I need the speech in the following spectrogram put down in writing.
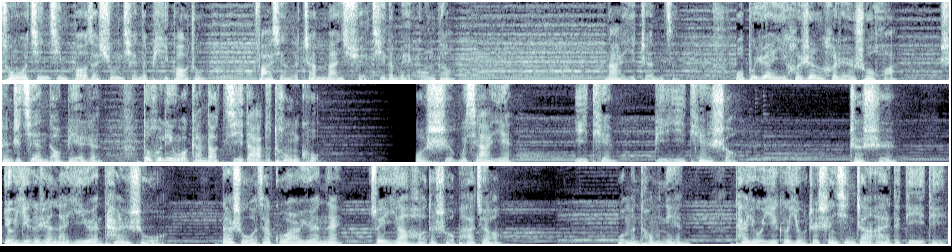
从我紧紧抱在胸前的皮包中，发现了沾满血迹的美工刀。那一阵子，我不愿意和任何人说话，甚至见到别人，都会令我感到极大的痛苦。我食不下咽，一天比一天瘦。这时，有一个人来医院探视我，那是我在孤儿院内最要好的手帕胶。我们童年，他有一个有着身心障碍的弟弟，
